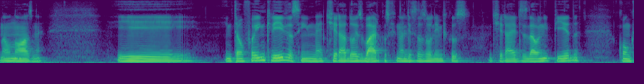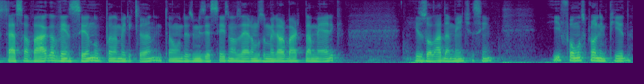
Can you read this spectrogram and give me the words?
não nós, né? E então foi incrível, assim, né? Tirar dois barcos finalistas olímpicos, tirar eles da Olimpíada, conquistar essa vaga, vencendo o Pan-Americano. Então, em 2016 nós éramos o melhor barco da América, isoladamente, assim. E fomos para a Olimpíada,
